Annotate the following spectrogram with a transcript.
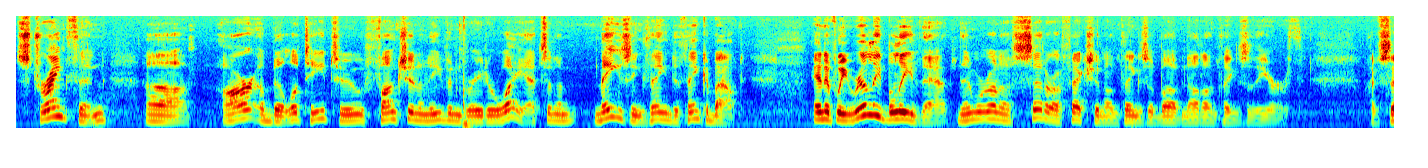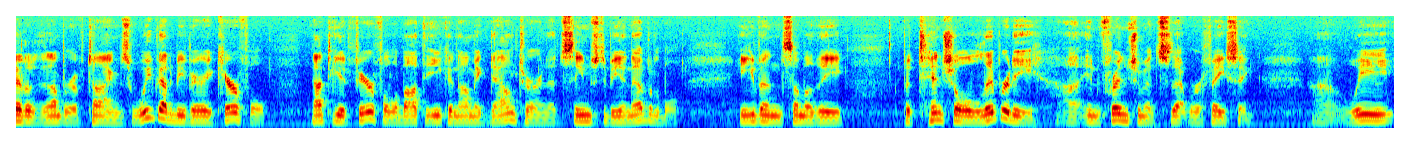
strengthen uh, our ability to function in an even greater way. That's an amazing thing to think about. And if we really believe that, then we're going to set our affection on things above, not on things of the earth. I've said it a number of times. We've got to be very careful not to get fearful about the economic downturn that seems to be inevitable. Even some of the potential liberty uh, infringements that we're facing. Uh, we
